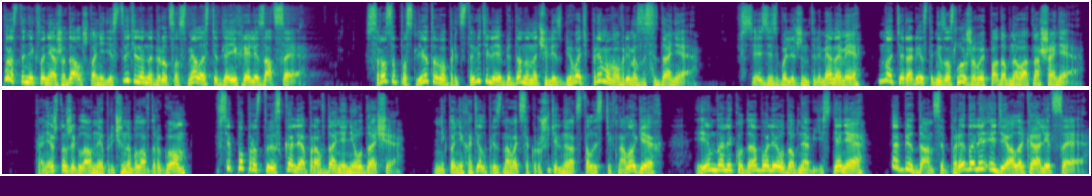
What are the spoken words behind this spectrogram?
просто никто не ожидал, что они действительно наберутся смелости для их реализации. Сразу после этого представители Абидана начали избивать прямо во время заседания. Все здесь были джентльменами, но террористы не заслуживают подобного отношения. Конечно же, главная причина была в другом. Все попросту искали оправдания неудачи. Никто не хотел признавать сокрушительную отсталость в технологиях, им дали куда более удобное объяснение. Обиданцы предали идеалы коалиции.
